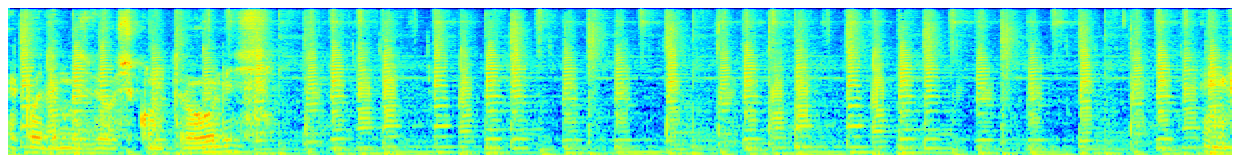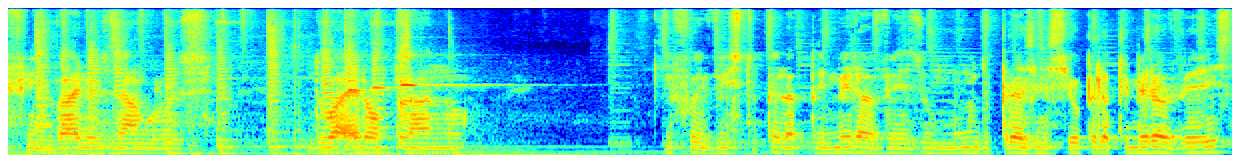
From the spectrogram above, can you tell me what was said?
Aí podemos ver os controles. Vários ângulos do aeroplano que foi visto pela primeira vez, o mundo presenciou pela primeira vez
